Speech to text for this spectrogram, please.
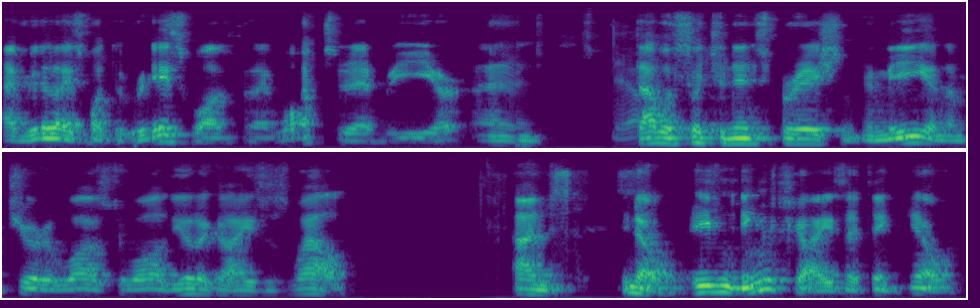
I realized what the race was because I watched it every year, and yeah. that was such an inspiration to me, and I'm sure it was to all the other guys as well. And you know, even English guys, I think you know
